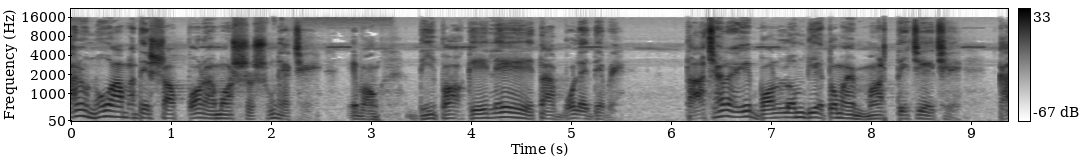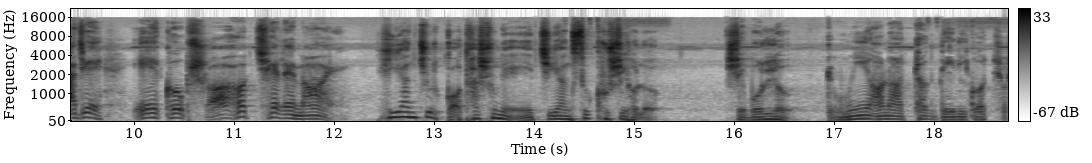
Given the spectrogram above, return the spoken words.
কারণ ও আমাদের সব পরামর্শ শুনেছে এবং দীপক এলে তা বলে দেবে। তাছাড়া এ বল্লম দিয়ে তোমায় মারতে চেয়েছে, কাজে এ খুব সহজ ছেলে নয়। হিয়াংচুর কথা শুনে চিয়াংসু খুশি হলো। সে বলল তুমি অনর্থক দেরি করছ।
